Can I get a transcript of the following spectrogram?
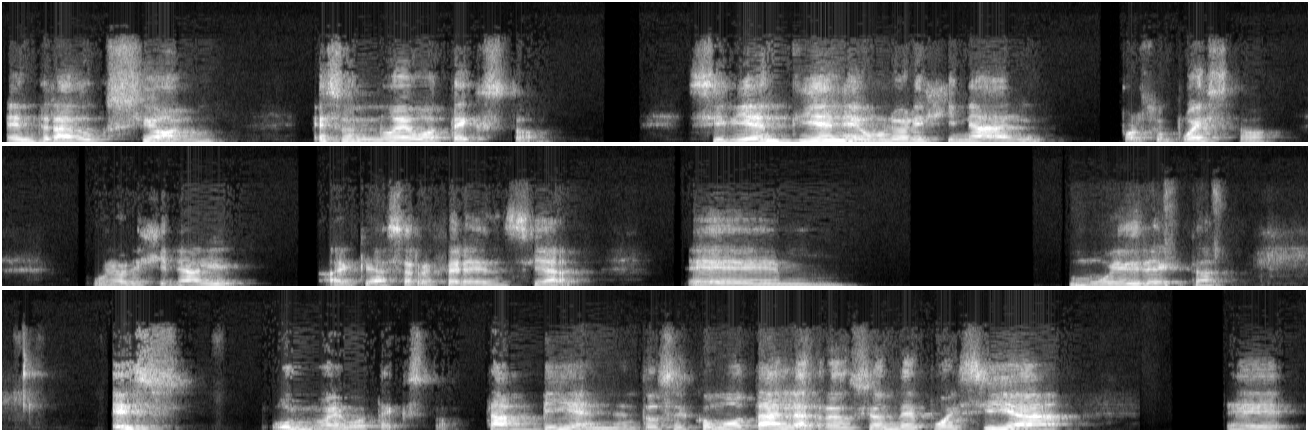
en traducción es un nuevo texto. Si bien tiene un original, por supuesto, un original al que hace referencia em, muy directa, es un nuevo texto también. Entonces, como tal, la traducción de poesía, eh,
